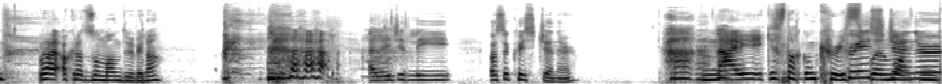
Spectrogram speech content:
Det er akkurat sånn mann du vil ha. Allegedly. Også Chris Jenner. Nei, ikke snakk om Chris, Chris på den Jenner måten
